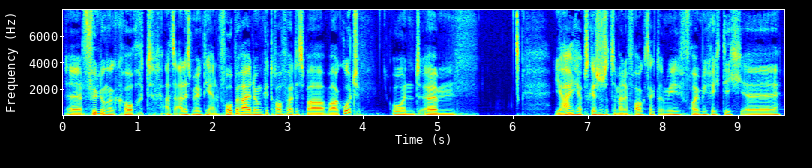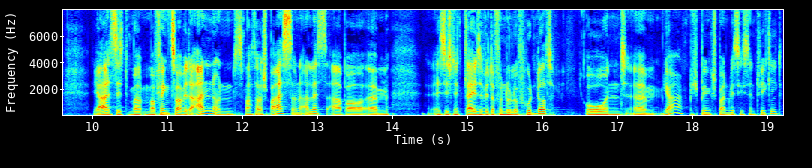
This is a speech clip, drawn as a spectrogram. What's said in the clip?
äh, Füllungen gekocht, also alles mögliche an Vorbereitung getroffen. Das war, war gut. Und ähm, ja, ich habe es gestern schon zu meiner Frau gesagt, irgendwie freue mich richtig. Äh, ja, es ist, man, man, fängt zwar wieder an und es macht auch Spaß und alles, aber ähm, es ist nicht gleich so wieder von 0 auf 100. Und ähm, ja, ich bin gespannt, wie es sich entwickelt.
